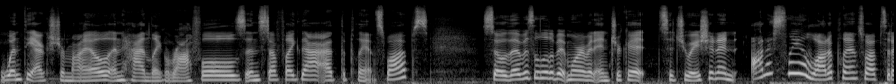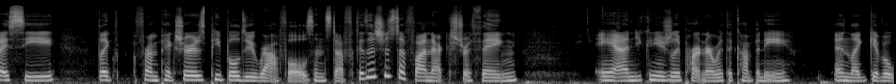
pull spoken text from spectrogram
went the extra mile and had like raffles and stuff like that at the plant swaps. So that was a little bit more of an intricate situation. And honestly, a lot of plant swaps that I see, like from pictures, people do raffles and stuff because it's just a fun extra thing and you can usually partner with a company and like give a,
